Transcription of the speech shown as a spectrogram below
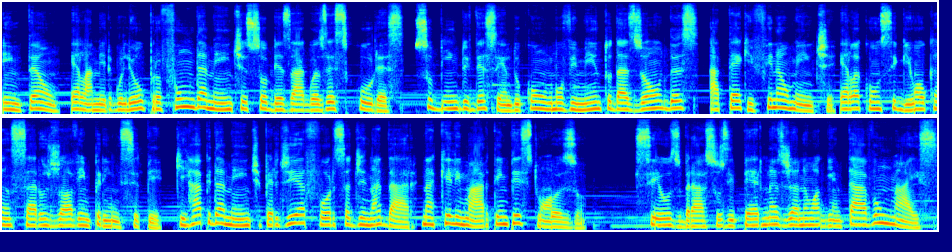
Então, ela mergulhou profundamente sob as águas escuras, subindo e descendo com o movimento das ondas, até que finalmente ela conseguiu alcançar o jovem príncipe, que rapidamente perdia a força de nadar naquele mar tempestuoso. Seus braços e pernas já não aguentavam mais,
